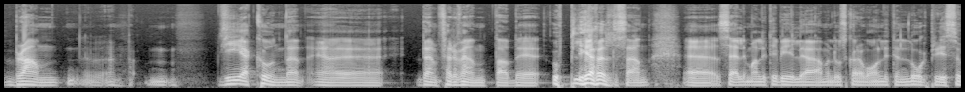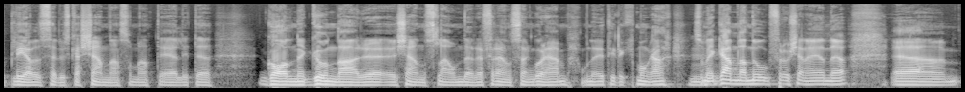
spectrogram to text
brand, eh, ge kunden eh, den förväntade upplevelsen. Eh, säljer man lite billigare, men då ska det vara en liten lågprisupplevelse. Du ska känna som att det är lite galne Gunnar-känsla om den referensen går hem. Om det är tillräckligt många mm. som är gamla nog för att känna igen det. Ehm,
